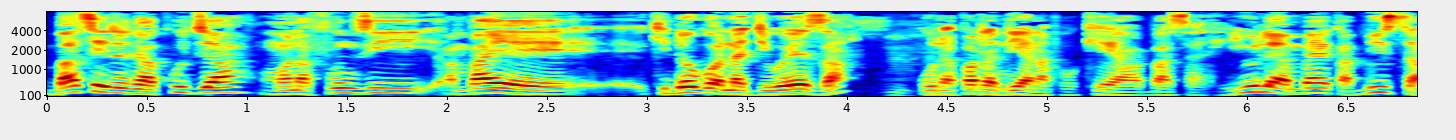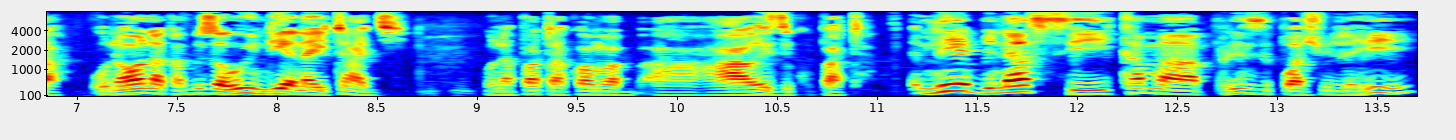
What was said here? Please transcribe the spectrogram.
basi inakuja mwanafunzi ambaye kidogo anajiweza, unapata ndiye anapokea basari. Yule ambaye kabisa unaona kabisa huyu ndiye anahitaji, unapata kwamba hawezi kupata. Mie binafsi kama principal wa shule hii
